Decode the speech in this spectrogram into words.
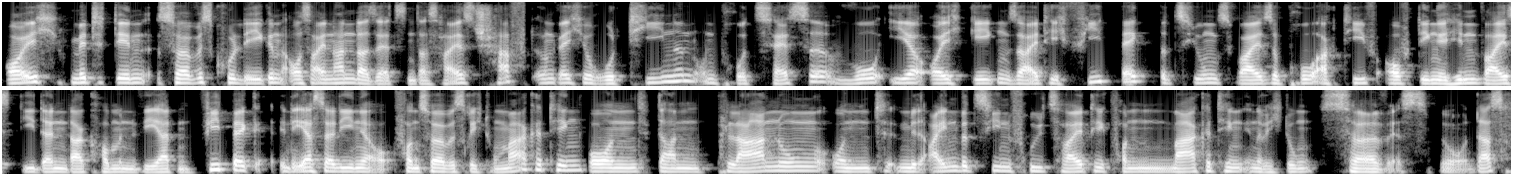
euch mit den Service-Kollegen auseinandersetzen. Das heißt, schafft irgendwelche Routinen und Prozesse, wo ihr euch gegenseitig Feedback beziehungsweise proaktiv auf Dinge hinweist, die denn da kommen werden. Feedback in erster Linie von Service Richtung Marketing und dann Planung und mit Einbeziehen frühzeitig von Marketing in Richtung Service. So, das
